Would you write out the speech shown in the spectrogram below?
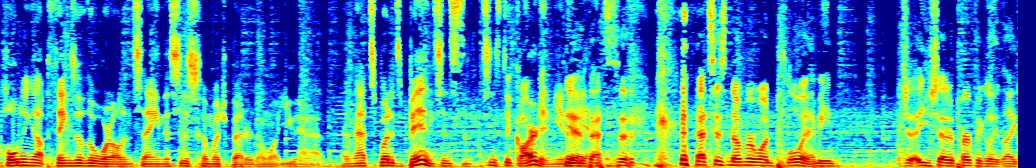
holding up things of the world and saying this is so much better than what you have, and that's what it's been since the, since the garden. You know, yeah, You that's the that's his number one ploy. I mean, you said it perfectly. Like,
